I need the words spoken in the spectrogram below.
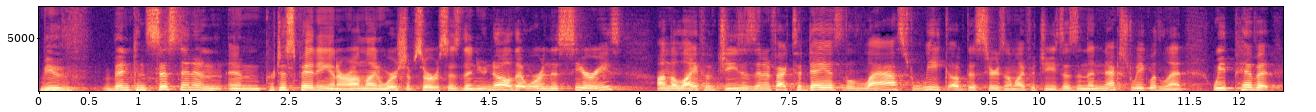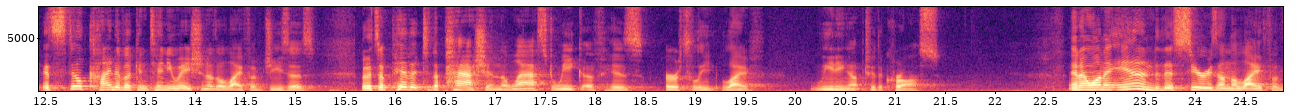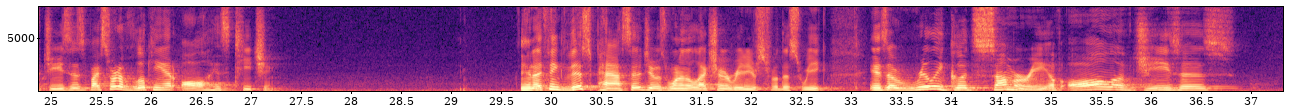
If you've been consistent in, in, participating in our online worship services, then you know that we're in this series on the life of Jesus. And in fact, today is the last week of this series on the life of Jesus. And then next week with Lent, we pivot. It's still kind of a continuation of the life of Jesus, but it's a pivot to the Passion, the last week of his earthly life, leading up to the cross. And I want to end this series on the life of Jesus by sort of looking at all his teaching. And I think this passage, it was one of the lectionary readings for this week, is a really good summary of all of Jesus'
